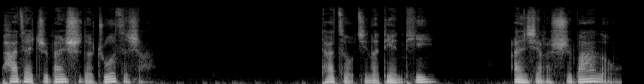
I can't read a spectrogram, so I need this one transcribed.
趴在值班室的桌子上。他走进了电梯，按下了十八楼。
